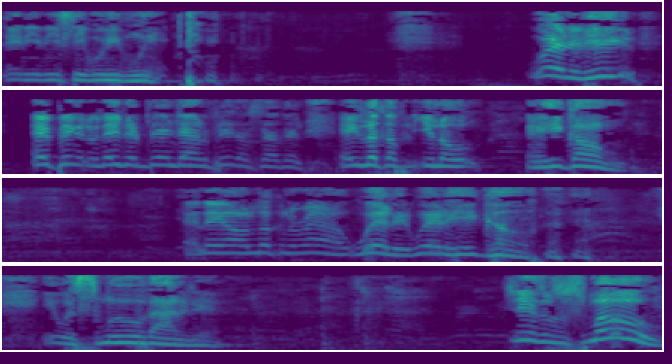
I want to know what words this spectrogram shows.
They didn't even see where he went. where did he? They pick up, they just bend down to pick up something. They look up, you know, and he gone. And they all looking around. Where did where did he go? he was smooth out of there. Jesus was smooth.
